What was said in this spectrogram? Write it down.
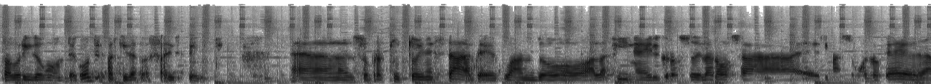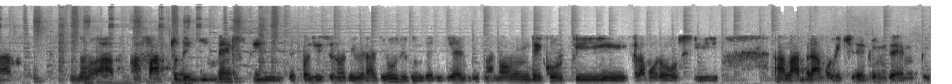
favorito Conte. Conte è partito a fare spenti. Eh, soprattutto in estate quando alla fine il grosso della rosa è rimasto quello che era no, ha, ha fatto degli innesti che poi si sono rivelati utili, intelligenti, ma non dei colpi clamorosi all'Abramovic dei primi tempi.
